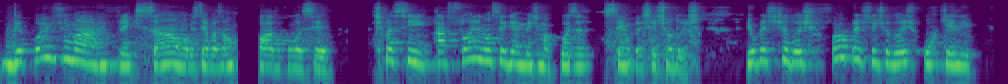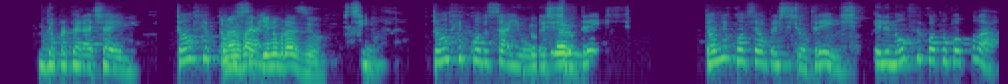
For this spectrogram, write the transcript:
depois de uma reflexão, uma observação, concordo com você. Tipo assim, a Sony não seria a mesma coisa sem o PlayStation 2. E o PlayStation 2 foi o PlayStation 2 porque ele deu para piratear ele. Tanto que Pelo menos saiu... aqui no Brasil. Sim. Tanto que quando saiu o PlayStation 3, tanto que quando saiu o PlayStation 3, ele não ficou tão popular.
